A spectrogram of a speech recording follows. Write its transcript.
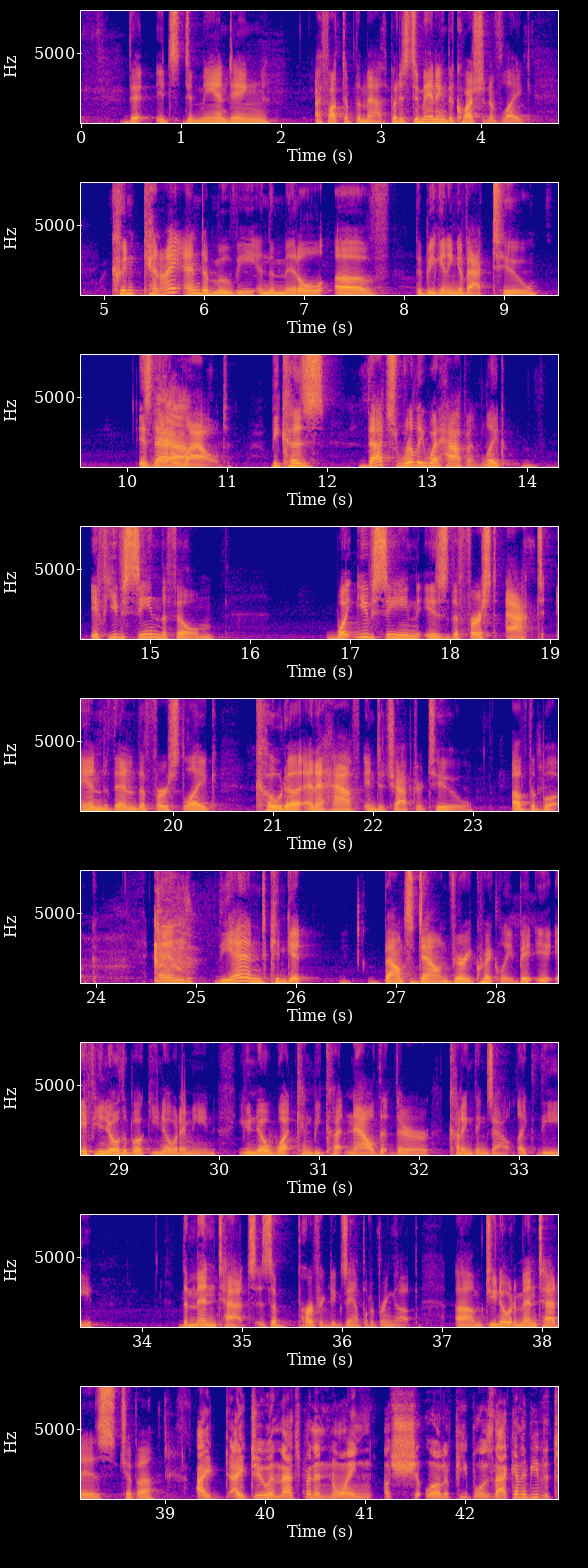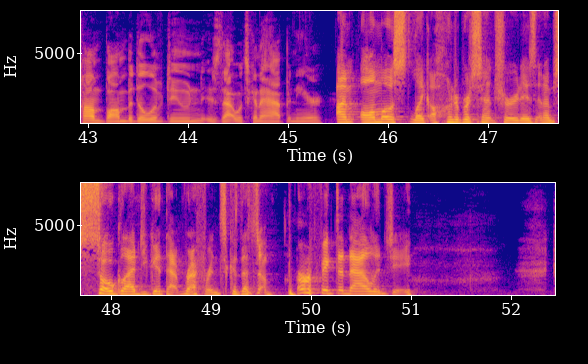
that it's demanding. I fucked up the math, but it's demanding the question of like, could can I end a movie in the middle of the beginning of Act Two? Is that Yeah. allowed? Because that's really what happened. Like, if you've seen the film, what you've seen is the first act and then the first like coda and a half into chapter two of the book. And the end can get bounced down very quickly. But if you know the book, you know what I mean. You know what can be cut now that they're cutting things out. Like the the mentats is a perfect example to bring up. Um, do you know what a mentat is, Chippa? I I do, and that's been annoying a shitload of people. Is that going to be the Tom Bombadil of Dune? Is that what's going to happen here? I'm almost like 100% sure it is. And I'm so glad you get that reference because that's a perfect analogy.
